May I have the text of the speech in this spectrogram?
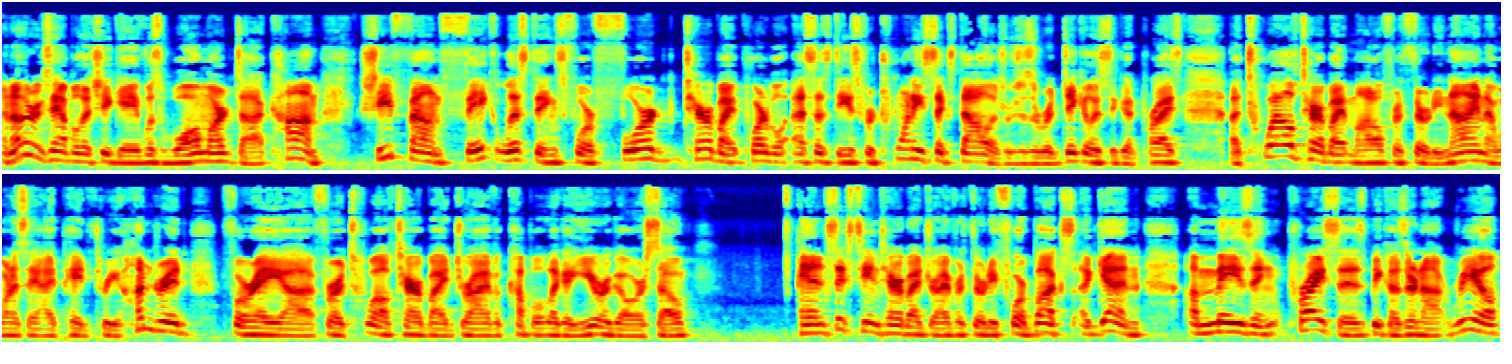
Another example that she gave was Walmart.com. She found fake listings for four terabyte portable SSDs for $26, which is a ridiculously good price. A 12 terabyte model for 39. I want to say I paid 300 for a uh, for a 12 terabyte drive a couple like a year ago or so and 16 terabyte drive for 34 bucks again amazing prices because they're not real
